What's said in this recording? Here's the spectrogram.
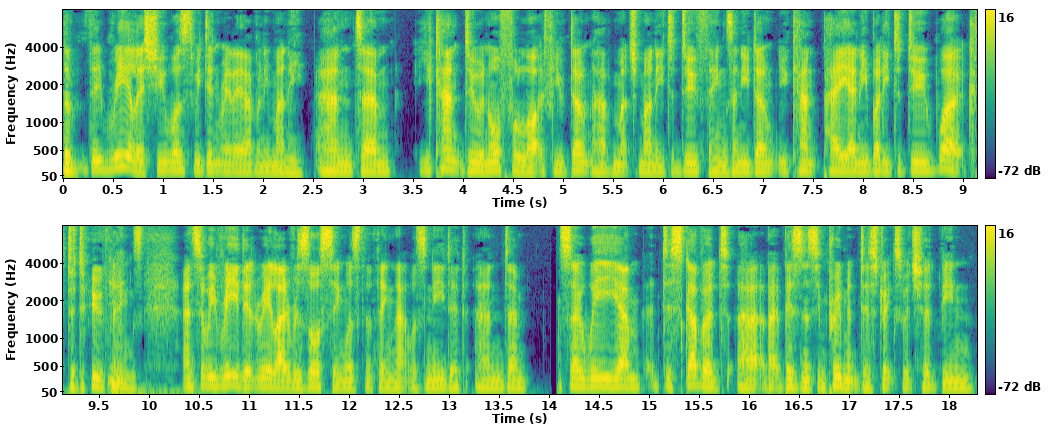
The the real issue was we didn't really have any money, and um, you can't do an awful lot if you don't have much money to do things and you don't you can't pay anybody to do work to do mm-hmm. things mm. and so we read it realized resourcing was the thing that was needed and um, so we um, discovered uh, about business improvement districts, which had been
